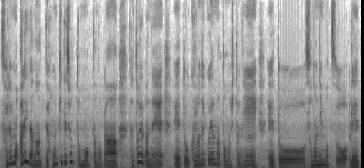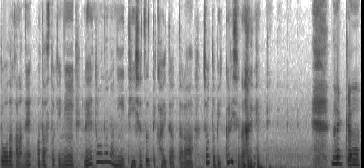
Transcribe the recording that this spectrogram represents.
それもありだなって本気でちょっと思ったのが例えばね、えーと、黒猫ヤマトの人に、えーとその荷物を冷凍だからね渡す時に冷凍なのに T シャツって書いてあったらちょっとびっくりしない？なんか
